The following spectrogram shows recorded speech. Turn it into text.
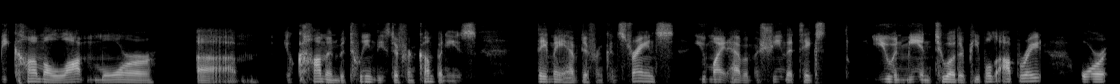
become a lot more um, you know, common between these different companies. They may have different constraints. You might have a machine that takes you and me and two other people to operate, or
